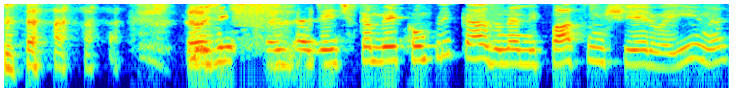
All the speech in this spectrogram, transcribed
Então a gente, a, a gente fica meio complicado, né? Me passa um cheiro aí, né?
